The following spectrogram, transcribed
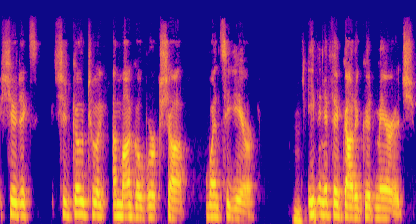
should ex- should go to a Imago workshop once a year, mm-hmm. even if they've got a good marriage.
